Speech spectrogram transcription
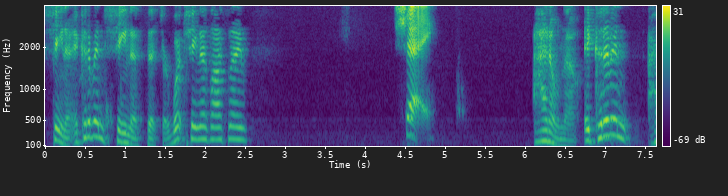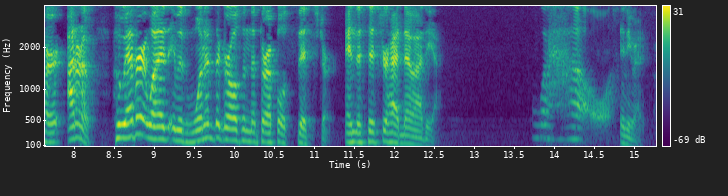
Scheana. It could have been Scheana's sister. What Scheana's last name? Shay. I don't know. It could have been her. I don't know. Whoever it was, it was one of the girls in the thruple's sister, and the sister had no idea. Wow. Anyways,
